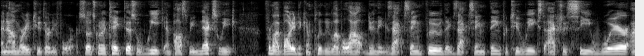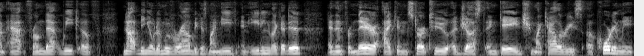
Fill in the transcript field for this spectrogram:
and now I'm already 234. So it's going to take this week and possibly next week for my body to completely level out, doing the exact same food, the exact same thing for two weeks to actually see where I'm at from that week of not being able to move around because my knee and eating like I did. And then from there, I can start to adjust and gauge my calories accordingly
